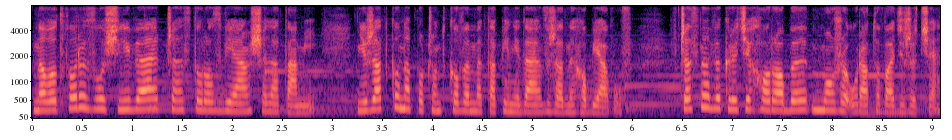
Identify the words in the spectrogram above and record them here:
Nowotwory złośliwe często rozwijają się latami, nierzadko na początkowym etapie nie dając żadnych objawów. Wczesne wykrycie choroby może uratować życie,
